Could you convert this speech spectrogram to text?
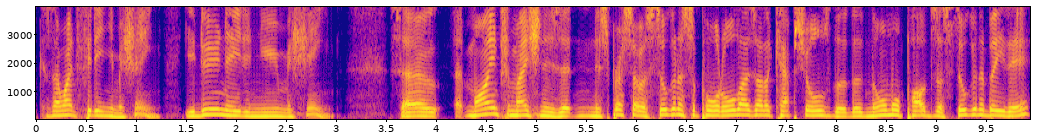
because they won't fit in your machine. You do need a new machine. So uh, my information is that Nespresso is still going to support all those other capsules. The the normal pods are still going to be there.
